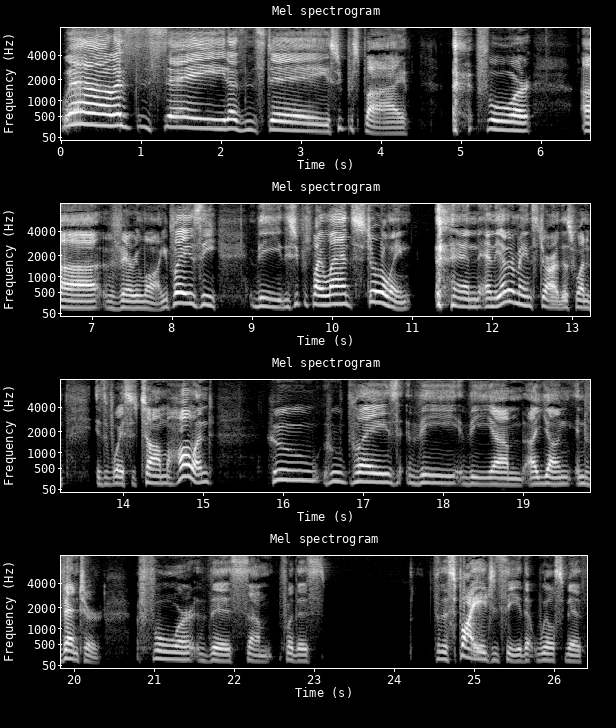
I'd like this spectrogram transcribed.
well, let's say he doesn't stay super spy for uh, very long. He plays the the the super spy Lance Sterling, and and the other main star of this one is the voice of Tom Holland, who who plays the the um, a young inventor for this um, for this for the spy agency that Will Smith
